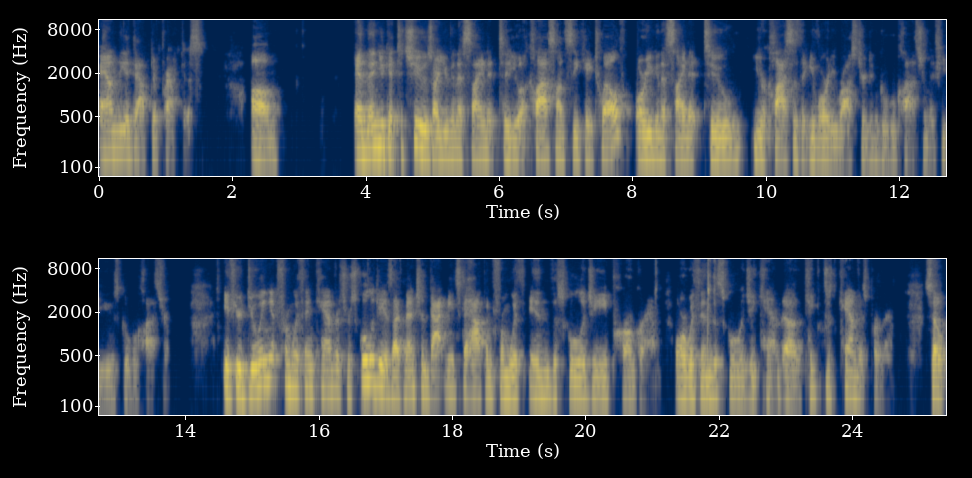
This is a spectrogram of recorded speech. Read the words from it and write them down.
and the adaptive practice. Um, and then you get to choose, are you gonna assign it to a class on CK12 or are you gonna assign it to your classes that you've already rostered in Google Classroom if you use Google Classroom. If you're doing it from within Canvas or Schoology, as I've mentioned, that needs to happen from within the Schoology program or within the Schoology can, uh, Canvas program. So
